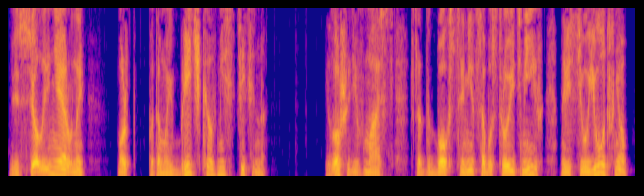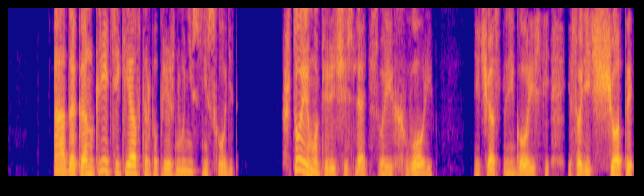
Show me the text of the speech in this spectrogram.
веселый и нервный, может, потому и бричка вместительна, и лошади в масть, что бог стремится обустроить мир, навести уют в нем, а до конкретики автор по-прежнему не снисходит. Что ему перечислять свои хвори? Нечастные горести и сводить счеты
